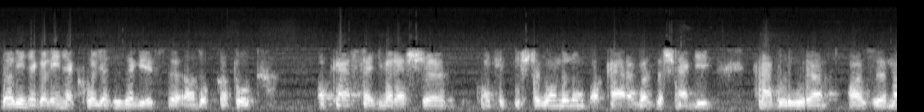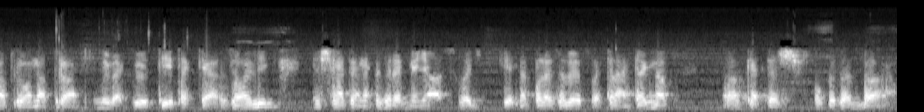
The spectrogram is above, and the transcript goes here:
De a lényeg a lényeg, hogy ez az egész adokkapok, akár fegyveres konfliktusra gondolunk, akár a gazdasági háborúra, az napról napra növekvő tétekkel zajlik és hát ennek az eredménye az, hogy két nappal ezelőtt, vagy talán tegnap a kettes fokozatba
